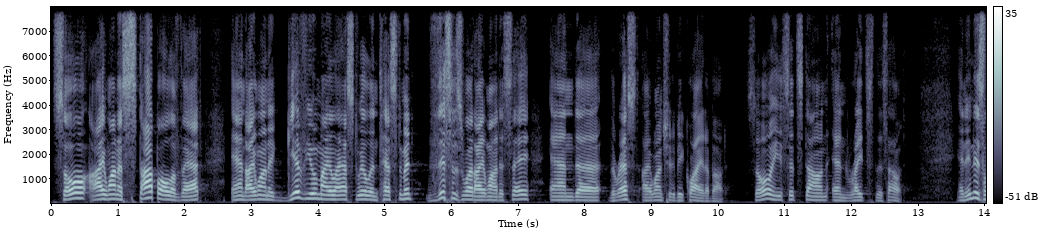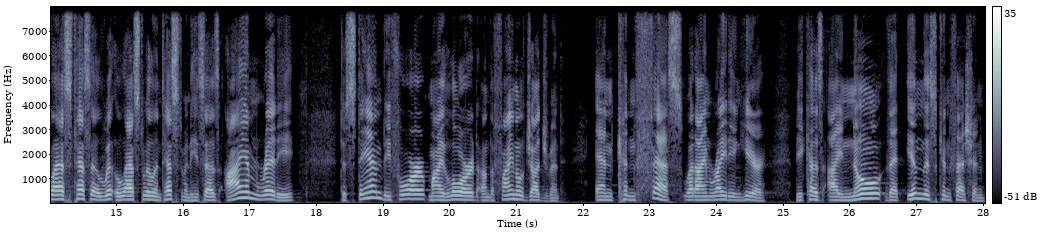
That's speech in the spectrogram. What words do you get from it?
So I want to stop all of that, and I want to give you my last will and testament. This is what I want to say, and uh, the rest I want you to be quiet about. So he sits down and writes this out. And in his last, tes- uh, last will and testament, he says, I am ready to stand before my Lord on the final judgment and confess what I'm writing here because I know that in this confession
